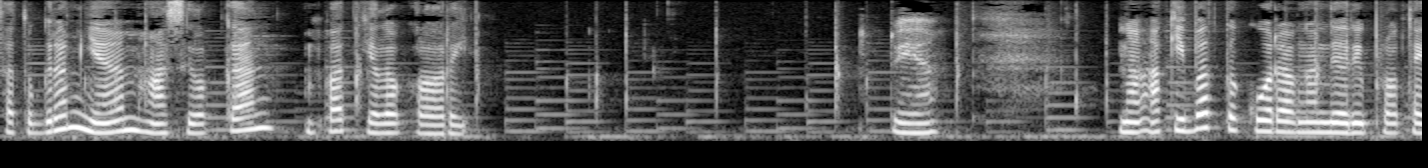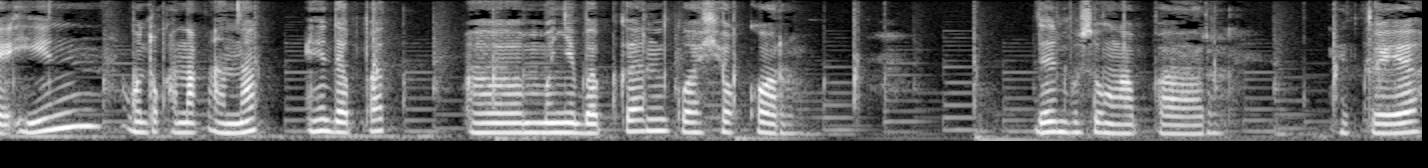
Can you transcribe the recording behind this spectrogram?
1 gramnya menghasilkan 4 kilokalori. Tuh ya. Nah, akibat kekurangan dari protein untuk anak-anak ini dapat e, menyebabkan kwashiorkor. dan busung lapar gitu ya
